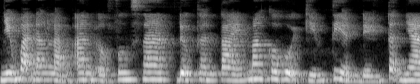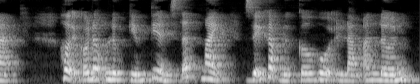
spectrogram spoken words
những bạn đang làm ăn ở phương xa được thần tài mang cơ hội kiếm tiền đến tận nhà. Hợi có động lực kiếm tiền rất mạnh, dễ gặp được cơ hội làm ăn lớn.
